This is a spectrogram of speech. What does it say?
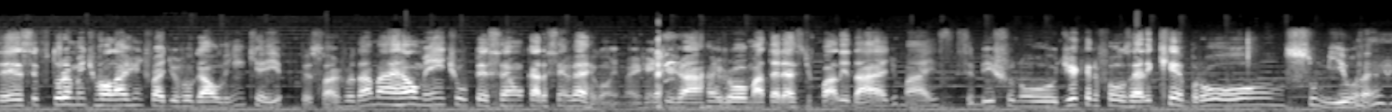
E se futuramente rolar, a gente vai divulgar o link aí pro pessoal ajudar, mas realmente o PC é um cara sem vergonha. A gente já arranjou materiais de qualidade, mas esse bicho no dia que ele for usar, ele quebrou ou sumiu, né?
